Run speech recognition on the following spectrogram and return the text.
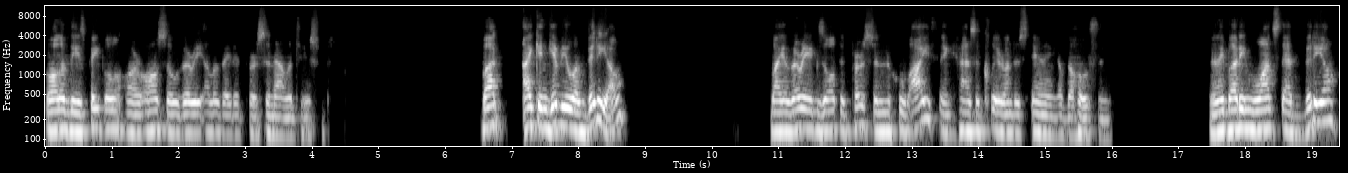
All of these people are also very elevated personalities. But I can give you a video by a very exalted person who I think has a clear understanding of the whole thing. Anybody who wants that video,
